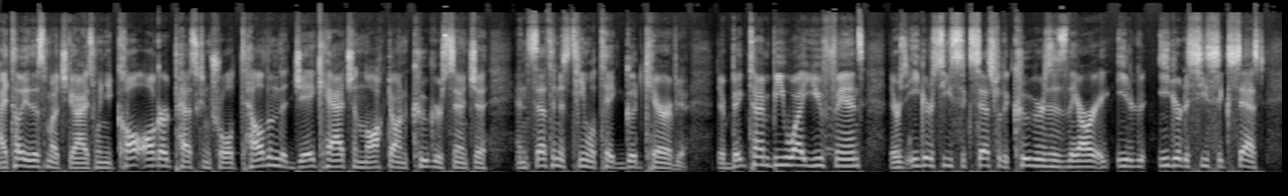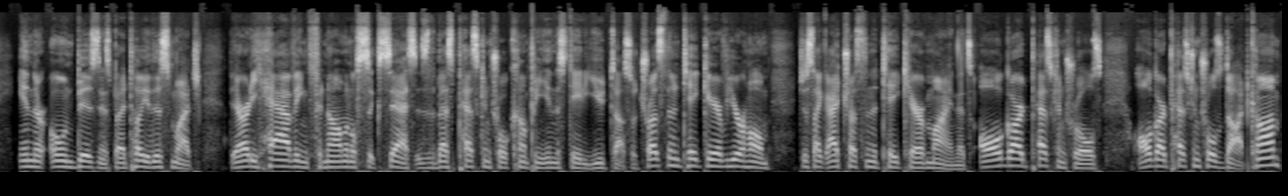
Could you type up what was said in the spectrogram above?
I tell you this much, guys. When you call All Guard Pest Control, tell them that Jake Hatch and Locked On Cougar sent you, and Seth and his team will take good care of you. They're big time BYU fans. They're as eager to see success for the Cougars as they are eager, eager to see success in their own business. But I tell you this much they're already having phenomenal success as the best pest control company in the state of Utah. So trust them to take care of your home, just like I trust them to take care of mine. That's All Guard Pest Controls, allguardpestcontrols.com,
